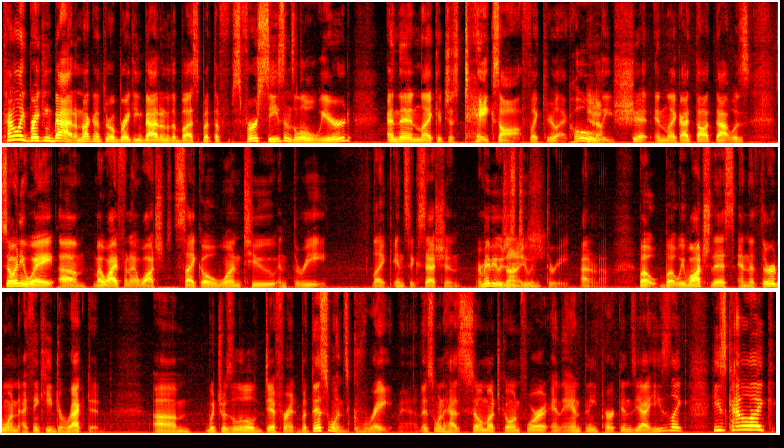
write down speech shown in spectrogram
kind of like Breaking Bad. I'm not gonna throw Breaking Bad under the bus, but the f- first season's a little weird, and then like it just takes off. Like you're like, holy shit! And like I thought that was so. Anyway, um, my wife and I watched Psycho one, two, and three, like in succession, or maybe it was just two and three. I don't know. But but we watched this, and the third one I think he directed, um, which was a little different. But this one's great, man. This one has so much going for it. And Anthony Perkins, yeah, he's like he's kind of like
